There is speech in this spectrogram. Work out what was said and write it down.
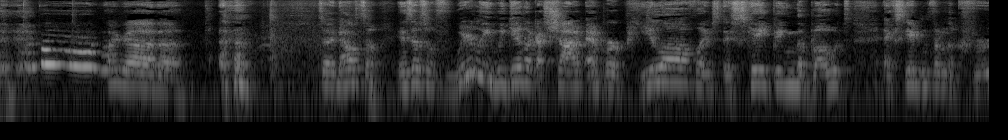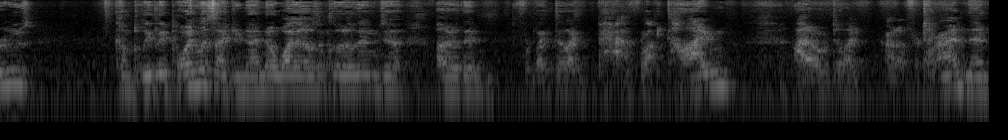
oh my god. Uh, so and also, it's also weirdly we get like a shot of Emperor Pilaf like escaping the boat, escaping from the cruise. Completely pointless. I do not know why that was included into other than for like the like for like time. I don't to like I don't know for time. Then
